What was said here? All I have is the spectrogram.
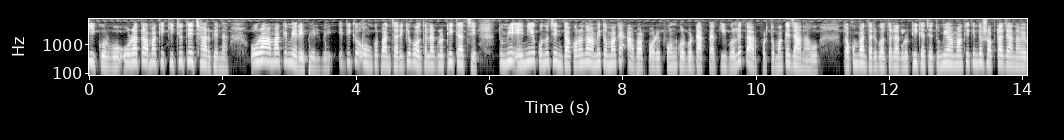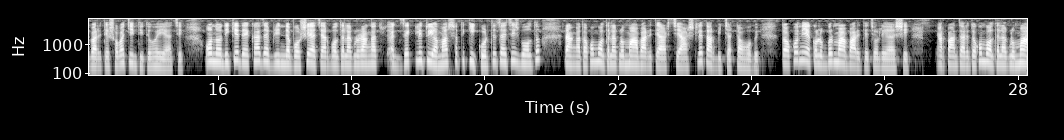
কি করব? ওরা তো আমাকে আমাকে কিছুতেই ছাড়বে না। ওরা আমাকে মেরে ফেলবে। এদিকে অঙ্কুর পাঞ্চারিকে বলতে লাগল, ঠিক আছে, তুমি এ নিয়ে কোনো চিন্তা করো না, আমি তোমাকে আবার পরে ফোন করব, ডাক্তার কি বলে তারপর তোমাকে জানাব। তখন পাঞ্চারি বলতে লাগল, ঠিক আছে, তুমি আমাকে কিন্তু সবটা জানাবে বাড়িতে, সবাই চিন্তিত হয়ে আছে। অন্যদিকে দেখা যায় বৃন্দা বসে আছে আর বলতে লাগল রাঙ্গা এক্স্যাক্টলি তুই আমার সাথে কি করতে চাইছিস বলতো? রাঙ্গা তখন বলতে লাগল, মা বাড়িতে আসছে, আসলে তার বিচারটা হবে। তখনই একলব্যর মা বাড়িতে চলে আসে। আর পাঞ্চারে তখন বলতে লাগল মা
